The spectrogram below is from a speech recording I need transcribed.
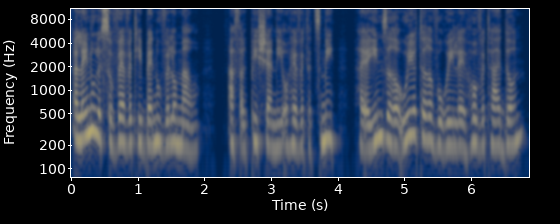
עלינו לסובב את ליבנו ולומר, אף על פי שאני אוהב את עצמי, האם זה ראוי יותר עבורי לאהוב את האדון?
